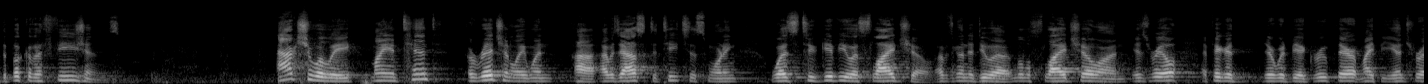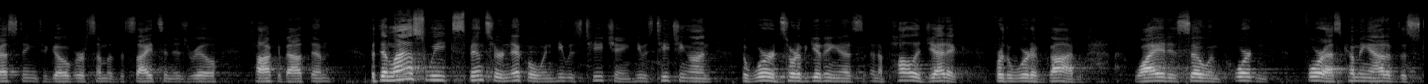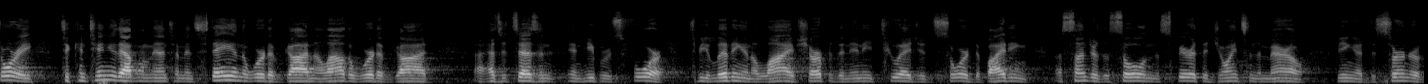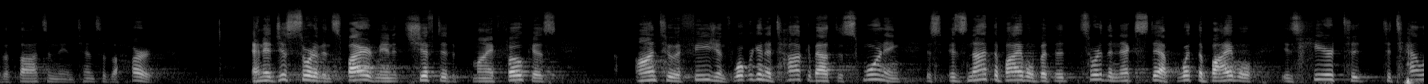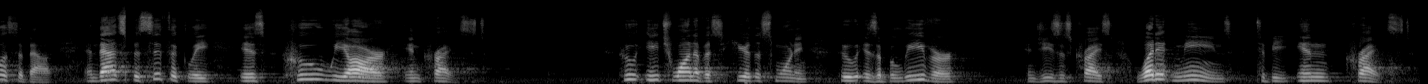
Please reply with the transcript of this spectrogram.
the book of Ephesians. Actually, my intent originally, when uh, I was asked to teach this morning, was to give you a slideshow. I was going to do a little slideshow on Israel. I figured there would be a group there. It might be interesting to go over some of the sites in Israel, talk about them. But then last week, Spencer Nickel, when he was teaching, he was teaching on the Word, sort of giving us an apologetic for the Word of God, why it is so important for us coming out of the story to continue that momentum and stay in the Word of God and allow the Word of God, uh, as it says in, in Hebrews 4, to be living and alive, sharper than any two edged sword, dividing asunder the soul and the spirit, the joints and the marrow, being a discerner of the thoughts and the intents of the heart. And it just sort of inspired me and it shifted my focus onto Ephesians. What we're going to talk about this morning is, is not the Bible, but the, sort of the next step, what the Bible is here to, to tell us about. And that specifically is who we are in Christ. Who each one of us here this morning who is a believer in Jesus Christ, what it means to be in Christ.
